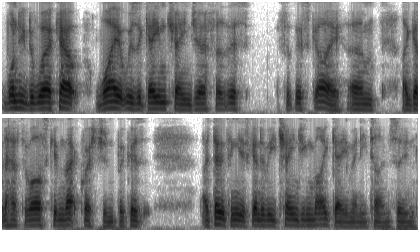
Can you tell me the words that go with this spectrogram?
wanting to work out why it was a game changer for this for this guy. Um, I'm going to have to ask him that question because I don't think it's going to be changing my game anytime soon.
